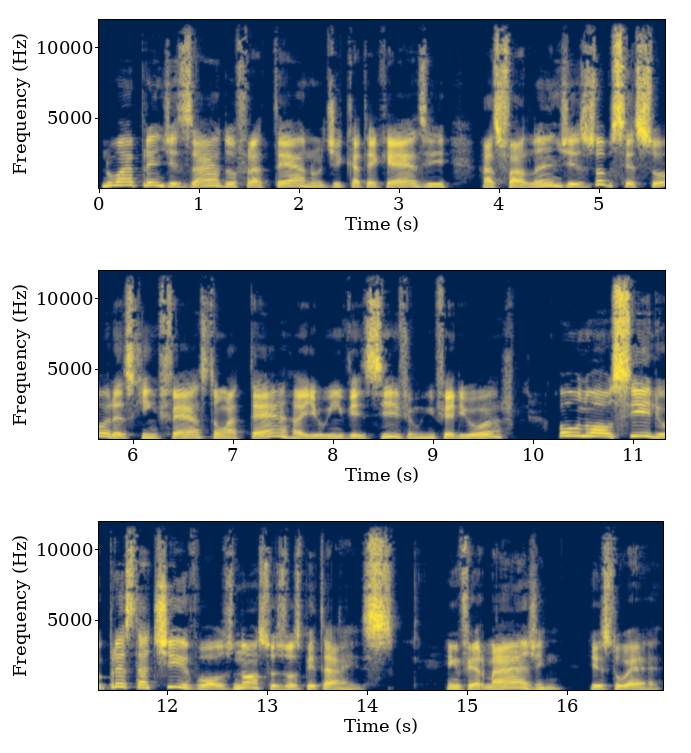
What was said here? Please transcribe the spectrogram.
no aprendizado fraterno de catequese as falanges obsessoras que infestam a terra e o invisível inferior, ou no auxílio prestativo aos nossos hospitais. Enfermagem, isto é,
